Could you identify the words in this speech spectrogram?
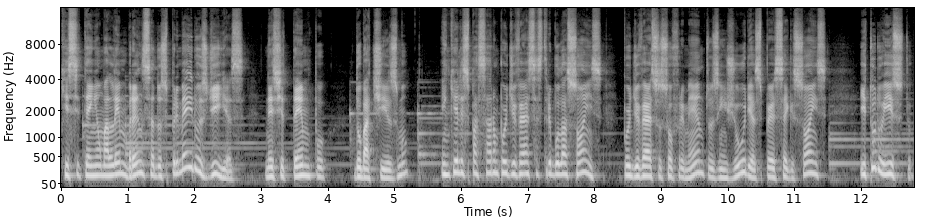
que se tenha uma lembrança dos primeiros dias neste tempo do batismo, em que eles passaram por diversas tribulações, por diversos sofrimentos, injúrias, perseguições, e tudo isto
